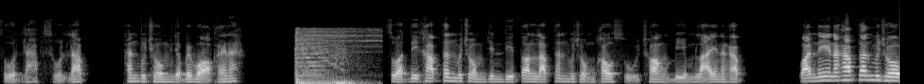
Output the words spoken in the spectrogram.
สูตรลับสูตรลับ ท่านผู้ชมอย่าไปบอกใครนะ สวัสดีครับท่านผู้ชมยินดีต้อนรับท่านผู้ชมเข้าสู่ช่องบีมไลท์นะครับ วันนี้นะครับท่านผู้ชม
